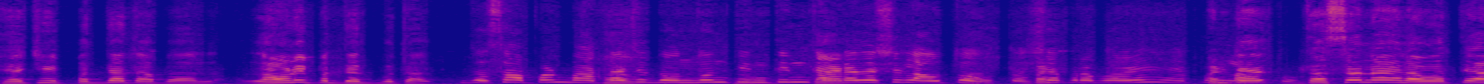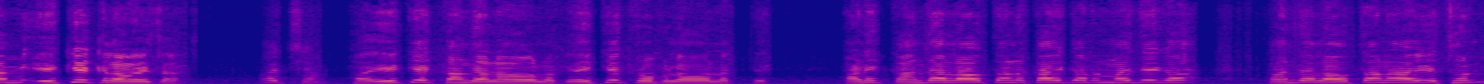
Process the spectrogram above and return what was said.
ह्याची पद्धत लावणी पद्धत बोलतात जसं आपण भाताचे. दोन दोन तीन. तीन. काड्या जसे लावतो. तशा पण- प्रमाणे आपण पण ते तसं नाही लावत ते आम्ही एक एक लावायचा अच्छा हा एक एक कांदा लावावा लागतो एक एक रोप लावावं लागते आणि कांदा लावताना काय कारण माहिती आहे का कांदा लावताना इथून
